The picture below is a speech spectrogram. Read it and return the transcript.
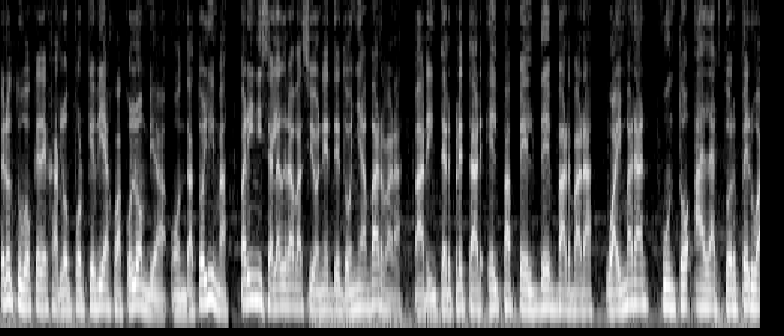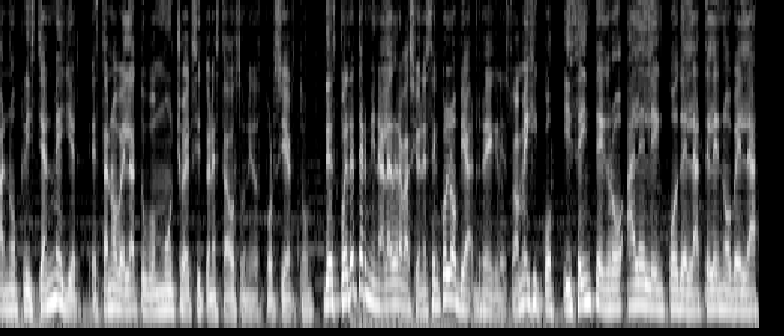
pero tuvo que dejarlo porque viajó a Colombia, Onda Tolima, para iniciar las grabaciones de Doña Bárbara para interpretar el papel de Bárbara Guaymarán junto al actor peruano Christian Meyer. Esta novela tuvo mucho éxito en Estados Unidos, por cierto. Después de terminar las grabaciones en Colombia, regresó a México y se integró al elenco de la telenovela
